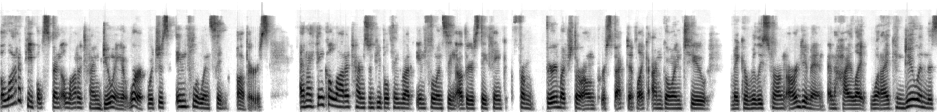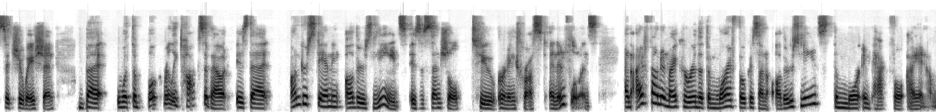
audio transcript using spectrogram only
a lot of people spend a lot of time doing at work, which is influencing others. And I think a lot of times when people think about influencing others, they think from very much their own perspective. Like, I'm going to make a really strong argument and highlight what I can do in this situation. But what the book really talks about is that understanding others' needs is essential to earning trust and influence. And I've found in my career that the more I focus on others' needs, the more impactful I am.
